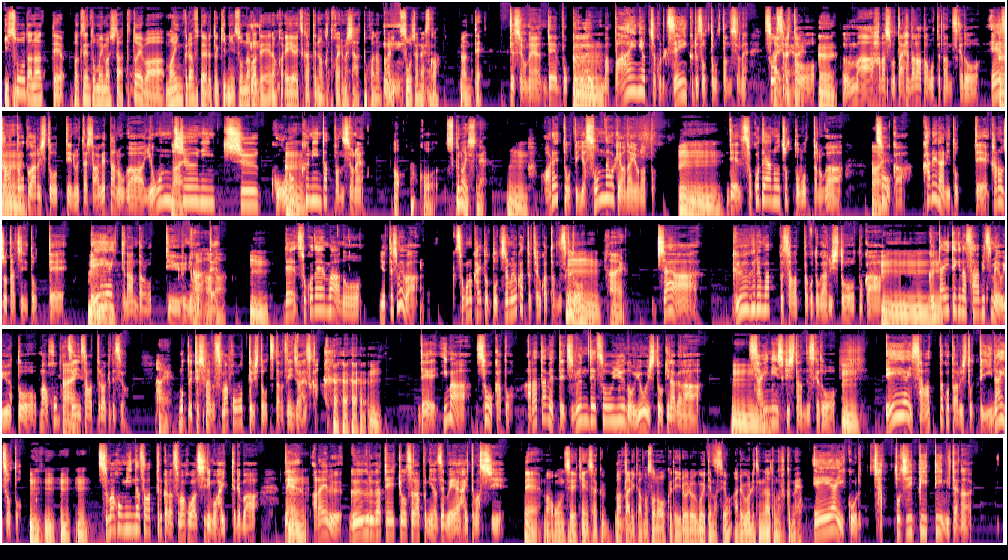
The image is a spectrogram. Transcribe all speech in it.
いそうだなって漠然と思いました。例えば、マインクラフトやるときに、その中でなんか AI 使ってなんかとかやりましたとかなんかありそうじゃないですか、なんて。ですよね。で、僕、うんまあ場合によっちゃこれ全員来るぞって思ったんですよね。そうすると。まあ話も大変だなと思ってたんですけど、AI 触ったことがある人っていうのに対して挙げたのが40人中5、うん6人だったんですよね。あ、なんか少ないですね。うん。あれと思って、いや、そんなわけはないよなと。うんうんうん。で、そこであの、ちょっと思ったのが、はい、そうか、彼らにとって、彼女たちにとって、うん AI ってなんだろうっていうふうに思って、はははうん。で、そこで、まあ、あの、言ってしまえば、そこの回答どっちでもよかったっちゃよかったんですけど、うんうんうんはい。じゃあ、Google マップ触ったことがある人とか、うんうんうんうん。具体的なサービス名を言うと、まあ、ほぼ全員触ってるわけですよ。はい。もっと言ってしまえば、スマホを持ってる人って言ったら全員じゃないですか。うん。で、今、そうかと。改めて自分でそういうのを用意しておきながら、うん。再認識したんですけど、うん。AI 触ったことある人っていないぞと。うんうんうんうん。スマホみんな触ってるから、スマホは Siri も入ってれば、ね、うんあらゆる Google が提供するアプリには全部 AI 入ってますし、ねえ、まあ音声検索ばかりかもその奥でいろいろ動いてますよ。アルゴリズムなども含め。AI イコールチャット GPT みたいな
